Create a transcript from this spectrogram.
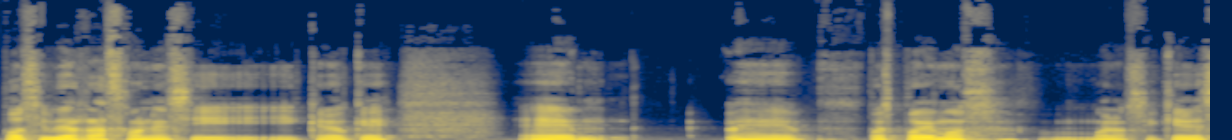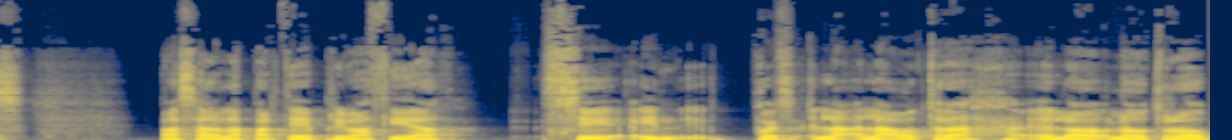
posibles razones y, creo que eh, eh, pues podemos, bueno, si quieres pasar a la parte de privacidad. Sí, pues la, la otra, el, otro,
